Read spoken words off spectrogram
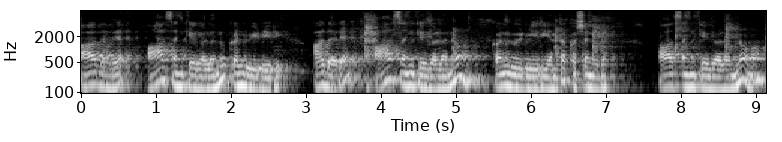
ಆದರೆ ಆ ಸಂಖ್ಯೆಗಳನ್ನು ಕಂಡುಹಿಡಿಯಿರಿ. ಆದರೆ ಆ ಸಂಖ್ಯೆಗಳನ್ನು ಕಂಡುಹಿಡಿಯಿರಿ ಅಂತ ಕ್ವಶನ್ ಇದೆ. ಆ ಸಂಖ್ಯೆಗಳನ್ನು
